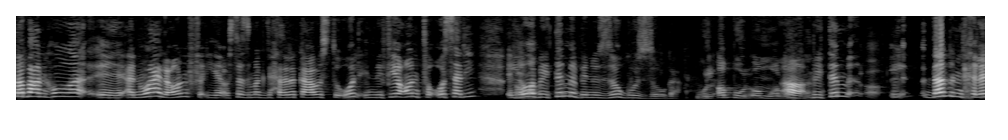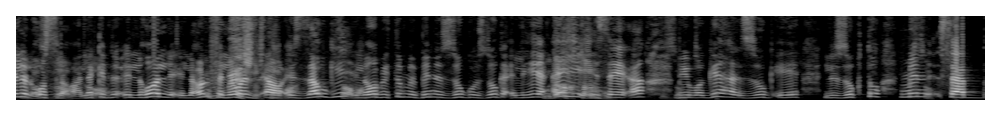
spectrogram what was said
طبعا هو آه، أنواع العنف يا أستاذ مجدي حضرتك عاوز تقول إن في عنف أسري اللي هو طبعاً. بيتم بين الزوج والزوجة والأب والأم والله آه. بيتم ده من خلال الأسرة بالظبط، آه لكن آه. اللي هو ال- العنف اللي هو طبعاً، الزوجي طبعاً. اللي هو بيتم بين الزوج والزوجة اللي هي أي. إساءة. بيوجهها الزوج إيه لزوجته من بالظبط. سب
